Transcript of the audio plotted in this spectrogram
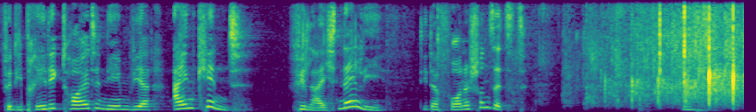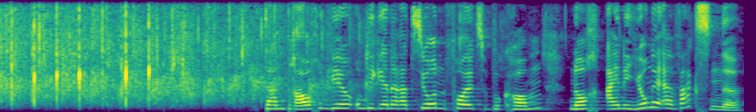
für die Predigt heute nehmen wir ein Kind, vielleicht Nelly, die da vorne schon sitzt. Dann brauchen wir, um die Generationen voll zu bekommen, noch eine junge Erwachsene.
